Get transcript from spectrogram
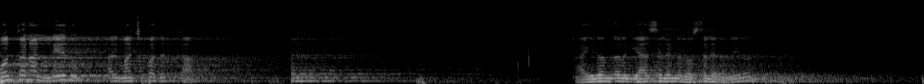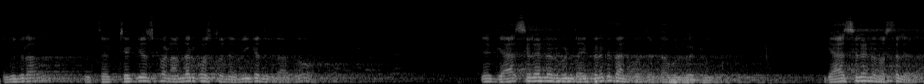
పొంతన లేదు. అది మంచి పద్ధతి కాదు. ఐదు వందలు గ్యాస్ సిలిండర్ వస్తలేదా మీకు? ఎందుకు రాదు? మీరు చెక్ చెక్ చేసుకోండి అందరికి వస్తున్నాయి. మీకెందుకు రాదు? నేను గ్యాస్ సిలిండర్ బిల్ అయిపోయినాక దానికి వద్దాను డబుల్ బెడ్రూమ్కి గ్యాస్ సిలిండర్ వస్తలేదా?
